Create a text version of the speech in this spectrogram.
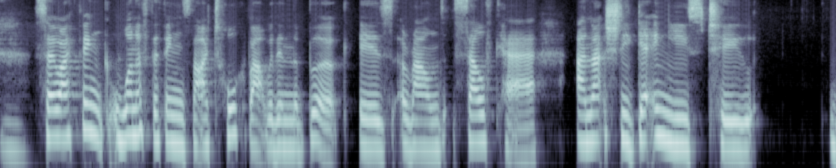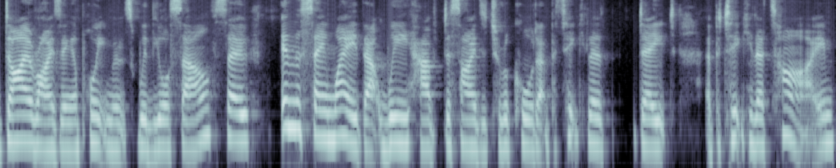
Mm. So I think one of the things that I talk about within the book is around self care and actually getting used to diarising appointments with yourself. So, in the same way that we have decided to record at a particular date, a particular time,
